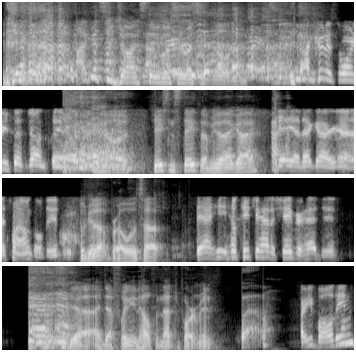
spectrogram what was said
Yeah, I could see John Stamos in Arrested Development. I could have sworn he said John Stamos. No, Jason Statham, you know that guy? Yeah, yeah, that guy. Yeah, that's my uncle, dude. Look it up, bro. What's up? Yeah, he he'll teach you how to shave your head, dude. Yeah, I definitely need help in that department. wow. Are you balding?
